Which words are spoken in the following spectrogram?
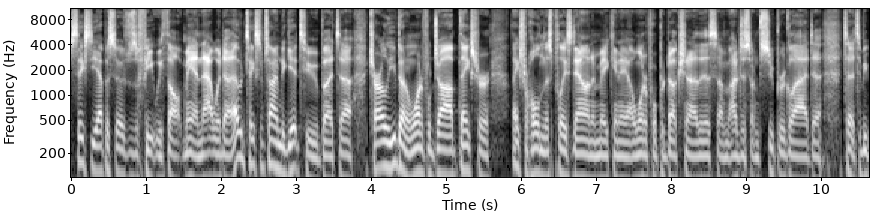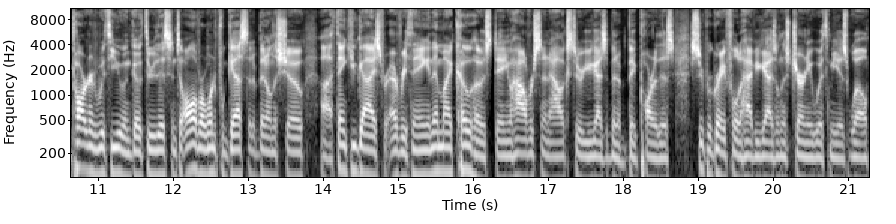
60 episodes was a feat we thought, man, that would uh, that would take some time to get to. But uh, Charlie, you've done a wonderful job. Thanks for thanks for holding this place down and making a, a wonderful production out of this. I'm, I'm, just I'm super glad to, to, to be partnered with you and go through this. And to all of our wonderful guests that have been on the show, uh, thank you guys for everything. And then my co-host Daniel Halverson, Alex Stewart, you guys have been a big part of this. Super grateful to have you guys on this journey with me as well.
